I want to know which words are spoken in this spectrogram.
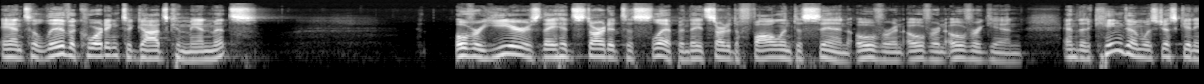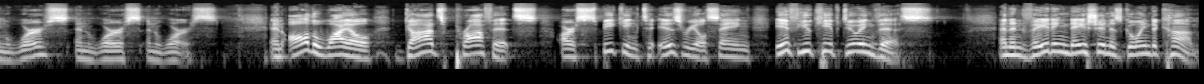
and to live according to God's commandments, over years they had started to slip and they had started to fall into sin over and over and over again. And the kingdom was just getting worse and worse and worse. And all the while, God's prophets are speaking to Israel, saying, If you keep doing this, an invading nation is going to come.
